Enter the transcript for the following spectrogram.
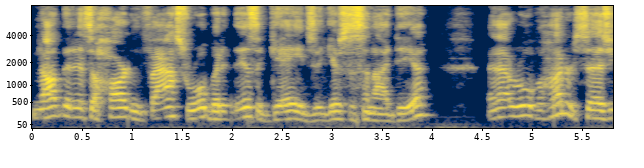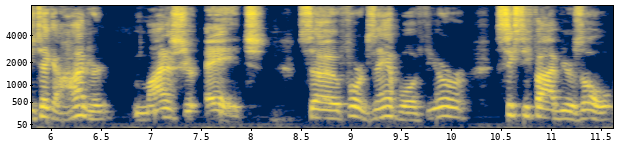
Not that it's a hard and fast rule, but it is a gauge that gives us an idea. And that rule of 100 says you take 100 minus your age. So, for example, if you're 65 years old,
